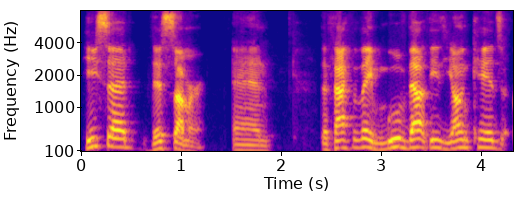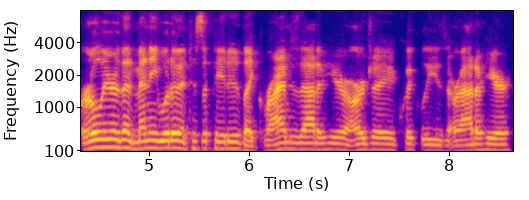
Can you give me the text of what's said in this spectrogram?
He said this summer. And the fact that they moved out these young kids earlier than many would have anticipated, like Grimes is out of here, RJ Quickley is are out of here.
